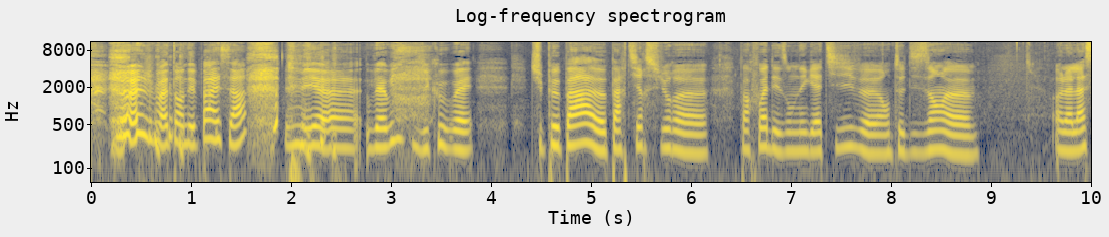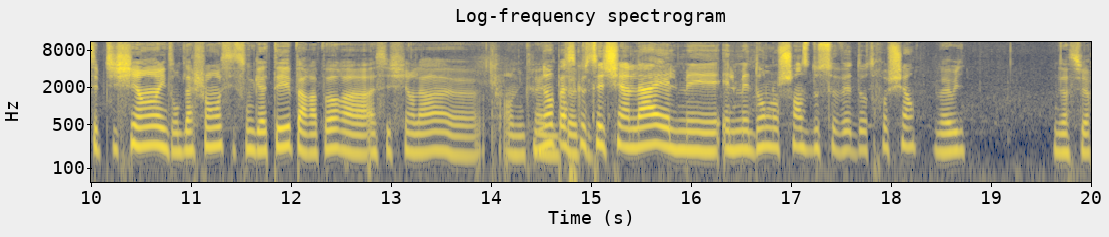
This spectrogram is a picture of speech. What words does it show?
je m'attendais pas à ça. Mais euh, bah oui, du coup, ouais. Tu peux pas euh, partir sur euh, parfois des ondes négatives en te disant oh là là, ces petits chiens, ils ont de la chance, ils sont gâtés par rapport à, ces chiens-là en Ukraine. Non, parce que ces chiens-là, elle met, elle met dans la chance de sauver d'autres chiens. Bah oui, bien sûr.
